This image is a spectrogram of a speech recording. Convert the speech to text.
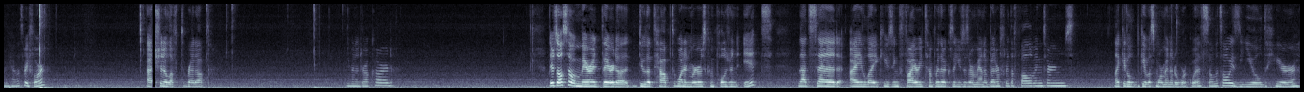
we have a 3 4. I should have left red up. You're gonna draw a card. There's also a merit there to do the tapped one in Murderous Compulsion It. That said, I like using Fiery Temper there because it uses our mana better for the following turns. Like it'll give us more mana to work with, so let's always yield here.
